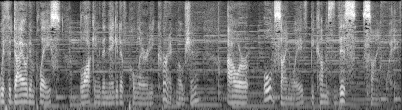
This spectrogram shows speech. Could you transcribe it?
With the diode in place, blocking the negative polarity current motion, our old sine wave becomes this sine wave.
